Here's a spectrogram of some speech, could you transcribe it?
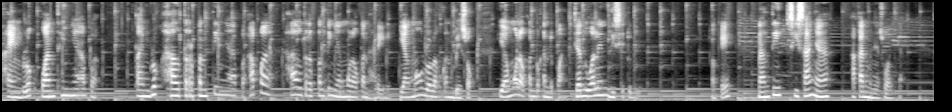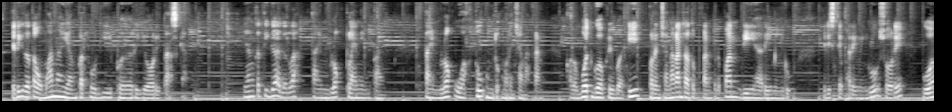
time block one thing-nya apa? Time block hal terpentingnya apa? Apa hal terpenting yang mau lakukan hari ini? Yang mau lo lakukan besok? Yang mau lakukan pekan depan? Jadwalin di situ dulu. Oke, okay? nanti sisanya akan menyesuaikan. Jadi kita tahu mana yang perlu diprioritaskan. Yang ketiga adalah time block planning time. Time block waktu untuk merencanakan. Kalau buat gue pribadi, merencanakan satu pekan ke depan di hari Minggu. Jadi setiap hari Minggu sore, gue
